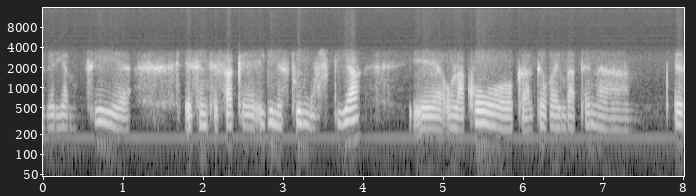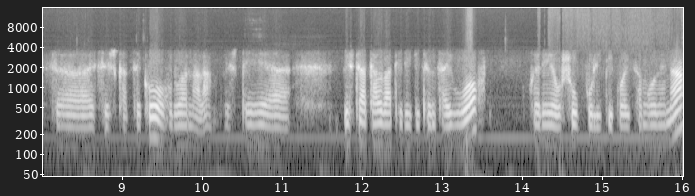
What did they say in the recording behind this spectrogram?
agerian utzi e, egin ez duen guztia e, olako kalte baten ez, ez eskatzeko orduan ala beste beste atal bat irikitzen zaigu hor, jere oso politikoa izango dena,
